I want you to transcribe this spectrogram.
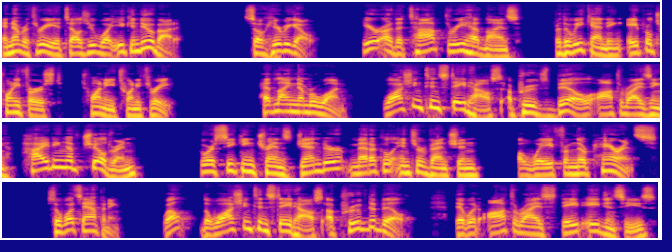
And number three, it tells you what you can do about it. So here we go. Here are the top three headlines for the week ending April 21st, 2023. Headline number one Washington State House approves bill authorizing hiding of children who are seeking transgender medical intervention away from their parents. So, what's happening? Well, the Washington State House approved a bill that would authorize state agencies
